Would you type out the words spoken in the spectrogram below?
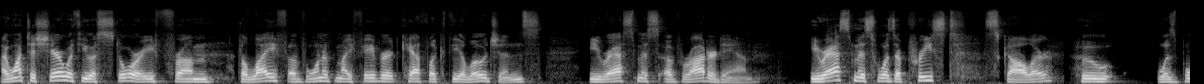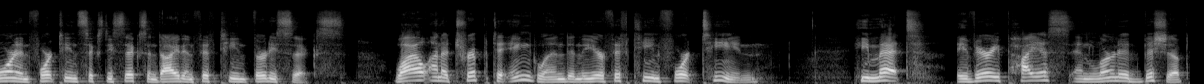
I want to share with you a story from the life of one of my favorite Catholic theologians, Erasmus of Rotterdam. Erasmus was a priest scholar who was born in 1466 and died in 1536. While on a trip to England in the year 1514, he met a very pious and learned bishop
